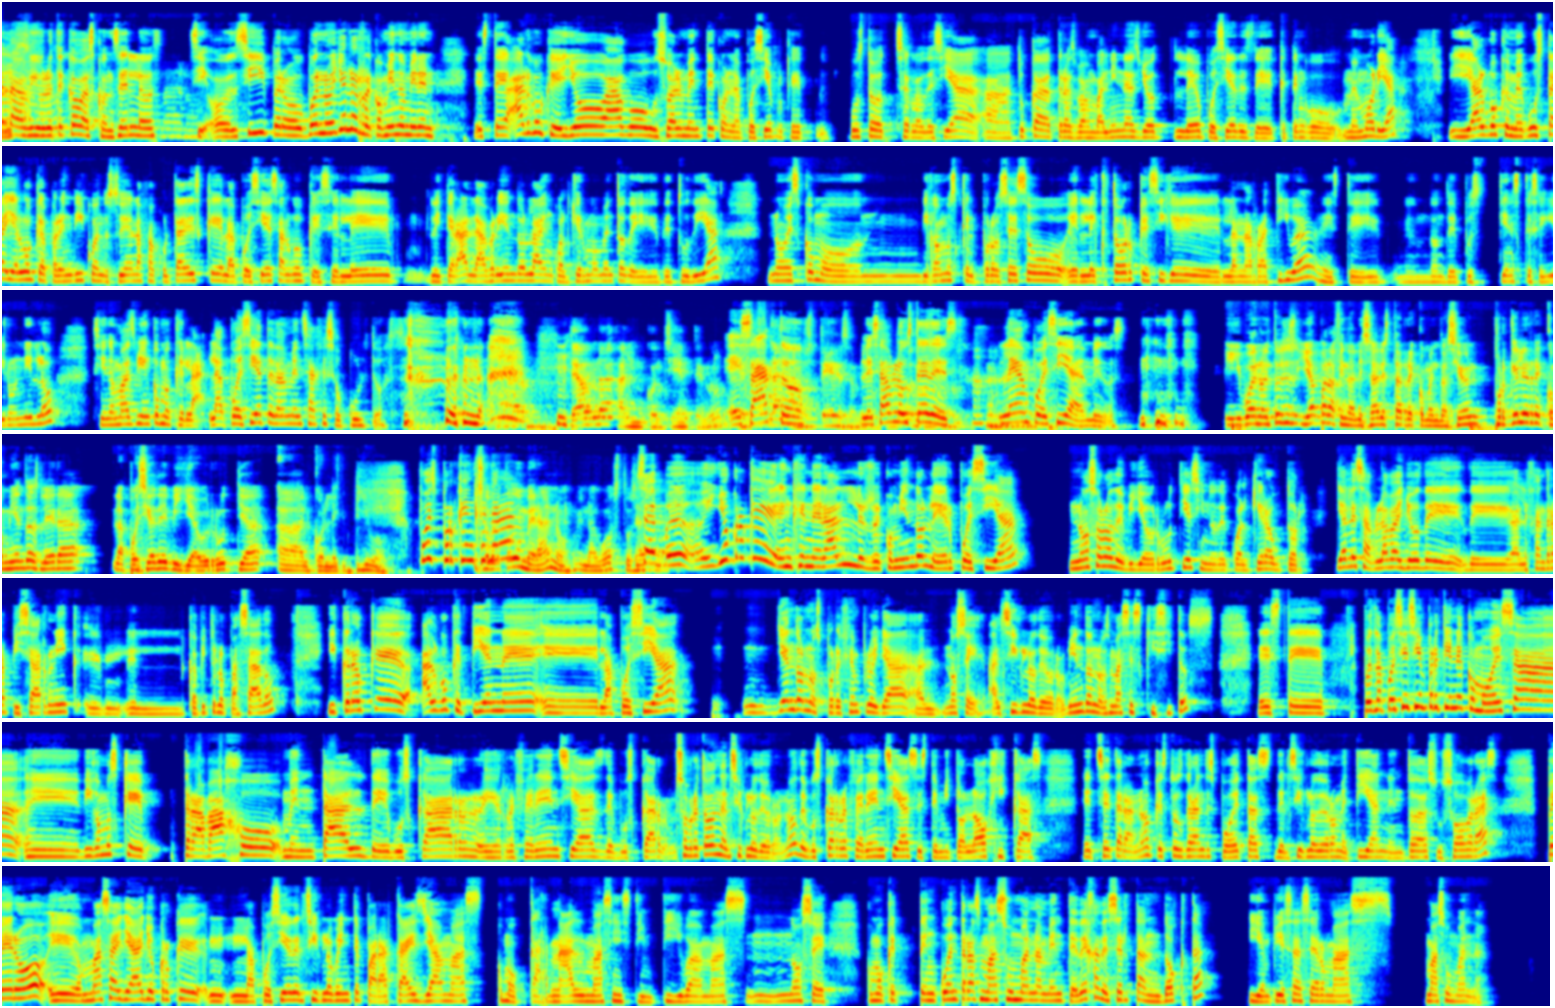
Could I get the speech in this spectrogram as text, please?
Vasconcelos. la biblioteca Vasconcelos. Claro. Sí, o- sí, pero bueno, yo les recomiendo, miren, este, algo que yo hago usualmente con la poesía, porque Justo se lo decía a Tuca tras bambalinas, yo leo poesía desde que tengo memoria y algo que me gusta y algo que aprendí cuando estudié en la facultad es que la poesía es algo que se lee literal abriéndola en cualquier momento de, tu día. No es como, mm, digamos que el proceso, el lector que sigue la narrativa, este, donde pues tienes que seguir un hilo, sino más bien como que la, la poesía te da mensajes ocultos. Te habla al inconsciente, ¿no? Les Exacto. a ustedes, amigos, Les hablo a ustedes. Lean poesía, amigos. Y bueno, entonces ya para finalizar esta recomendación, ¿por qué le recomiendas leer a la poesía de Villaurrutia al colectivo? Pues porque en Sobre general todo en verano, en agosto. O O sea, sea, eh, yo creo que en general les recomiendo leer poesía, no solo de Villaurrutia, sino de cualquier autor. Ya les hablaba yo de, de Alejandra Pizarnik el, el capítulo pasado, y creo que algo que tiene eh, la poesía, mm, yéndonos, por ejemplo, ya al, no sé, al siglo de oro, viéndonos más exquisitos, este, pues la poesía siempre tiene como esa, eh, digamos que trabajo mental de buscar eh, referencias, de buscar, sobre todo en el siglo de oro, ¿no? De buscar referencias este, mitológicas, etcétera, ¿no? Que estos grandes poetas del siglo de oro metían en todas sus obras. Pero eh, más allá, yo creo que la poesía del siglo XX para acá es ya más como carnal, más instintiva, más, mm, no sé, como que te encuentras más humanamente. Deja de ser tan docta y empieza a ser más, más humana.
